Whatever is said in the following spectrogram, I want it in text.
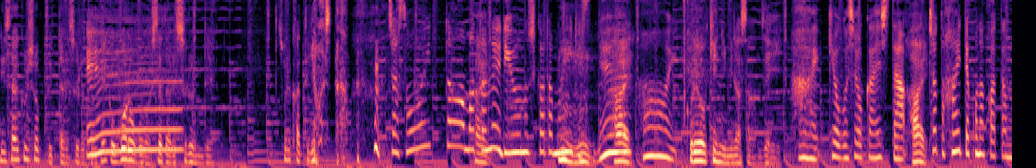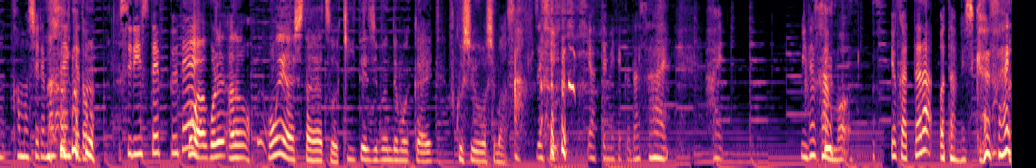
リサイクルショップ行ったりするとえー。結構ゴロゴロしてたりするんで、それ買ってきました。じゃあそういったまたね、はい、利用の仕方もいいですね、うんうん、はい、はい、これを機に皆さんぜひ。はい。今日ご紹介した、はい、ちょっと入ってこなかったかもしれませんけど 3ステップで。はこれあのオンエアしたやつを聞いて自分でもう一回復習をします。あぜひやってみてください。はい。皆さんもよかったらお試しください、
